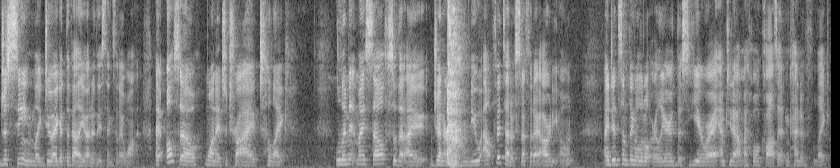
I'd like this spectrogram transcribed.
just seeing like do I get the value out of these things that I want. I also wanted to try to like limit myself so that I generated new outfits out of stuff that I already own. I did something a little earlier this year where I emptied out my whole closet and kind of like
